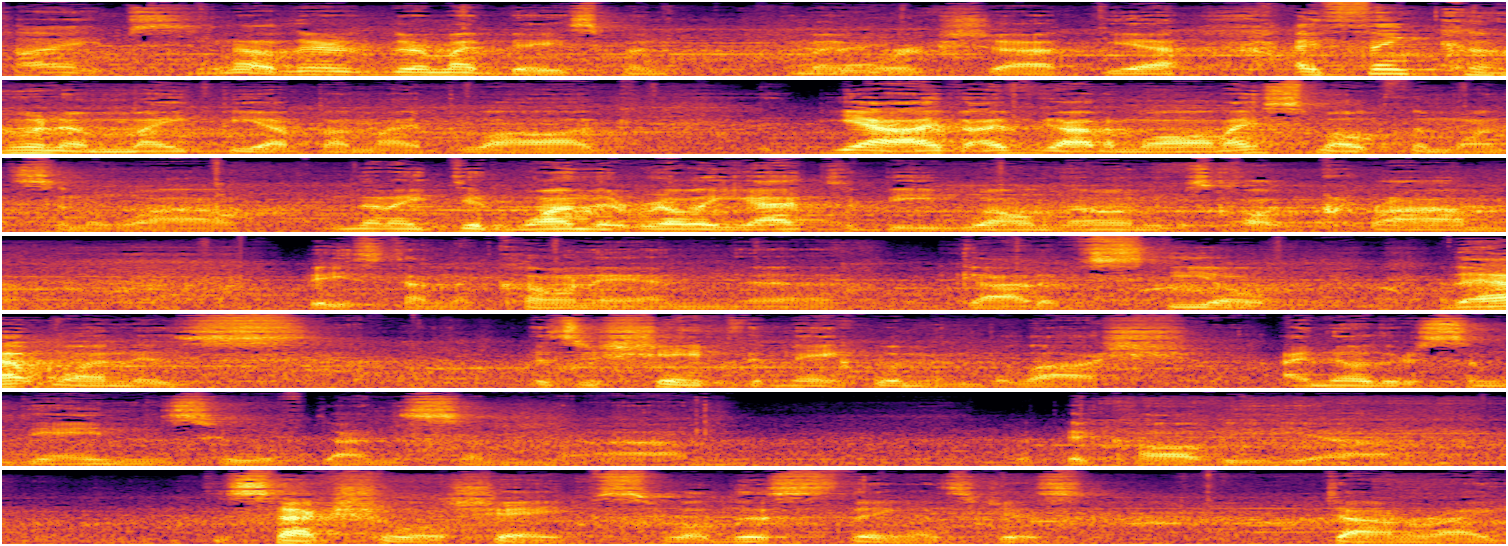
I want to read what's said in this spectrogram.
pipes? You know, they're, they're my basement, my Right. workshop. Yeah, I think Kahuna might be up on my blog. Yeah, I've, I've got them all, and I smoke them once in a while. And then I did one that really got to be well known. It was called Crom, based on the Conan uh, god of steel. That one is is a shape that make women blush. I know there's some Danes who have done some um, what they call the um, the sexual shapes. Well, this thing is just downright.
